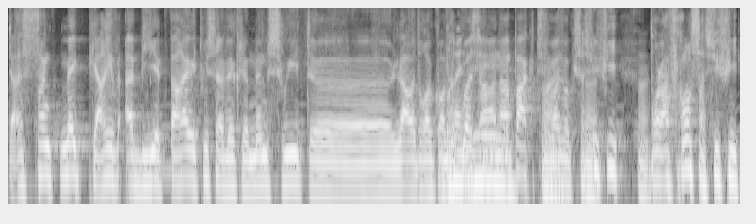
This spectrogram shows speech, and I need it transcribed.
t'as cinq mecs qui arrivent habillés pareil, tous avec le même suite, euh, loud record, quoi, ça a un impact, tu Ouais. vois. Donc ça Ouais. suffit. Ouais. Pour la France, ça suffit.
